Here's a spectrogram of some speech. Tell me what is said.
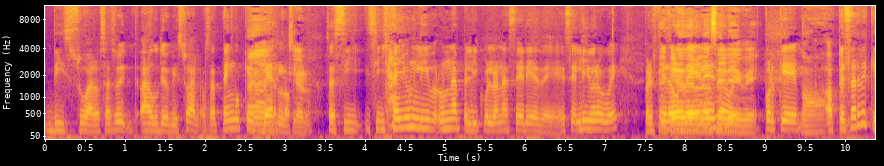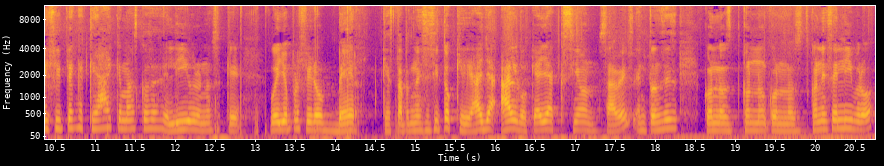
visual, o sea, soy audiovisual, o sea, tengo que Ah, verlo. claro. O sea, si, si ya hay un libro, una película, una serie de ese libro, güey, prefiero Prefieres ver ver la eso, serie, güey. güey. Porque No. a pesar de que sí tenga que, ay, que más cosas del libro, no sé qué, güey, yo prefiero ver que está, necesito que haya algo, que haya acción, ¿sabes? Entonces, con los, con, con los, con ese libro,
